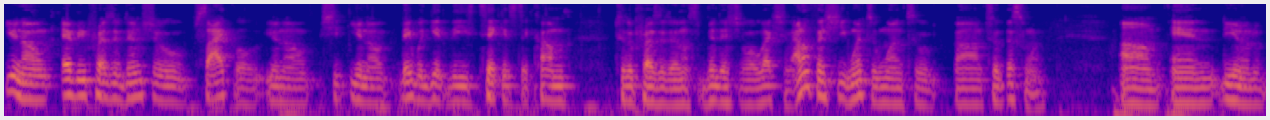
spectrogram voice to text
you know, every presidential cycle, you know, she, you know, they would get these tickets to come to the presidential election. I don't think she went to one to um, to this one. Um, and you know,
